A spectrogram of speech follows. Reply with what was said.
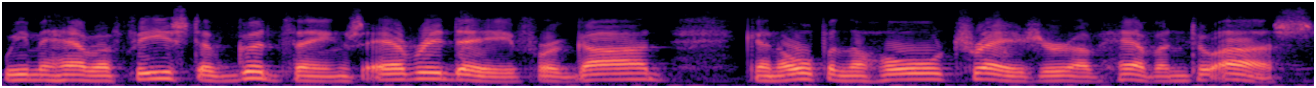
We may have a feast of good things every day, for God can open the whole treasure of heaven to us.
